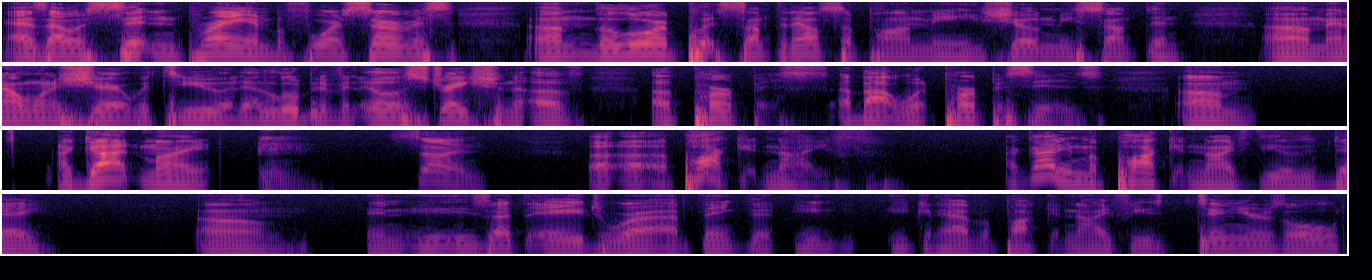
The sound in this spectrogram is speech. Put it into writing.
as I was sitting praying before service, um, the Lord put something else upon me. He showed me something, um, and I want to share it with you. A little bit of an illustration of of purpose, about what purpose is. Um, I got my son a, a, a, pocket knife. I got him a pocket knife the other day, um, and he, he's at the age where I think that he he can have a pocket knife. He's ten years old,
